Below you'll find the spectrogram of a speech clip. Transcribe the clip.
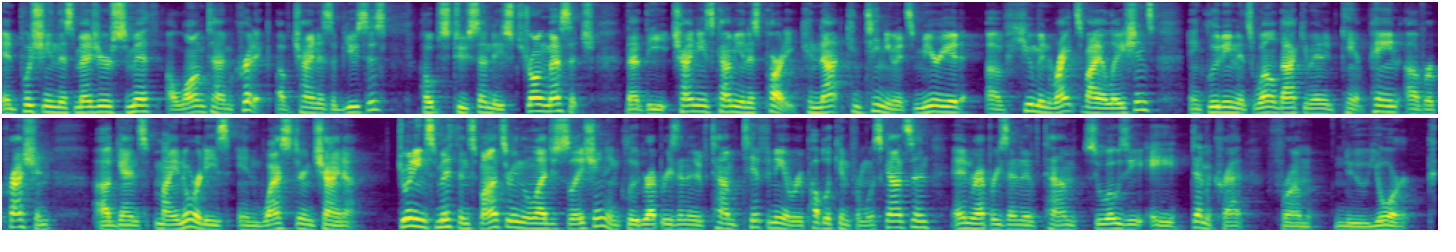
In pushing this measure, Smith, a longtime critic of China's abuses, hopes to send a strong message that the Chinese Communist Party cannot continue its myriad of human rights violations, including its well documented campaign of repression against minorities in Western China. Joining Smith in sponsoring the legislation include Representative Tom Tiffany, a Republican from Wisconsin, and Representative Tom Suozzi, a Democrat from New York.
